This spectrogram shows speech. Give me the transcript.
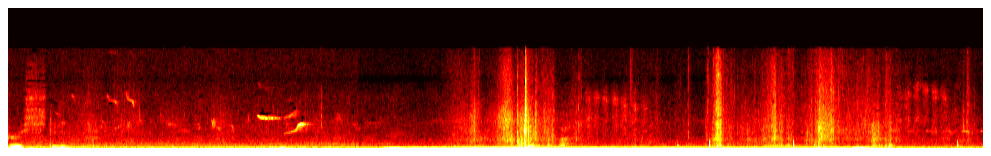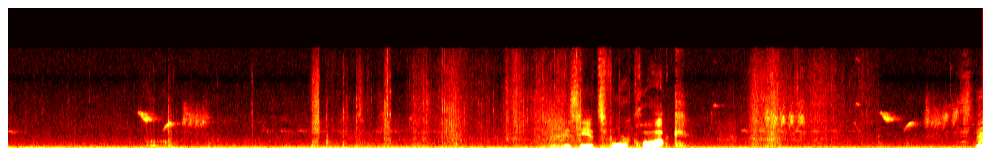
Where's Steve? Where is he? It's four o'clock. Steve!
